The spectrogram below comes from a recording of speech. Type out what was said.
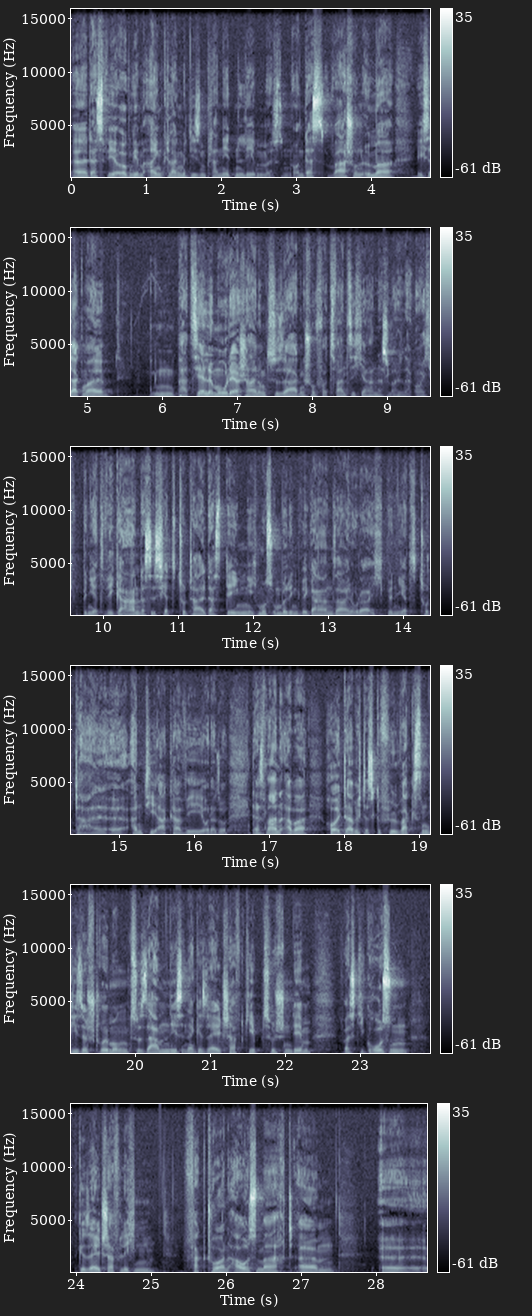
äh, dass wir irgendwie im Einklang mit diesem Planeten leben müssen. Und das war schon immer, ich sag mal, eine partielle Modeerscheinung zu sagen, schon vor 20 Jahren, dass Leute sagen, oh, ich bin jetzt vegan, das ist jetzt total das Ding, ich muss unbedingt vegan sein oder ich bin jetzt total äh, anti-AKW oder so. Das waren aber, heute habe ich das Gefühl, wachsen diese Strömungen zusammen, die es in der Gesellschaft gibt, zwischen dem, was die großen gesellschaftlichen Faktoren ausmacht, ähm, äh,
